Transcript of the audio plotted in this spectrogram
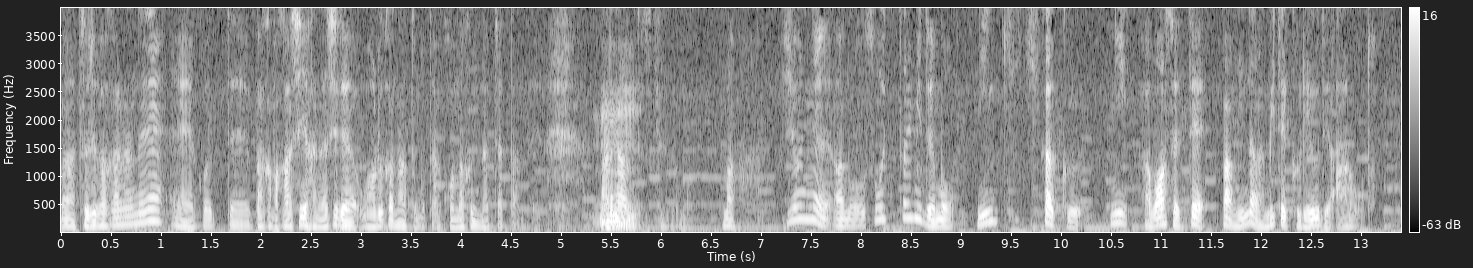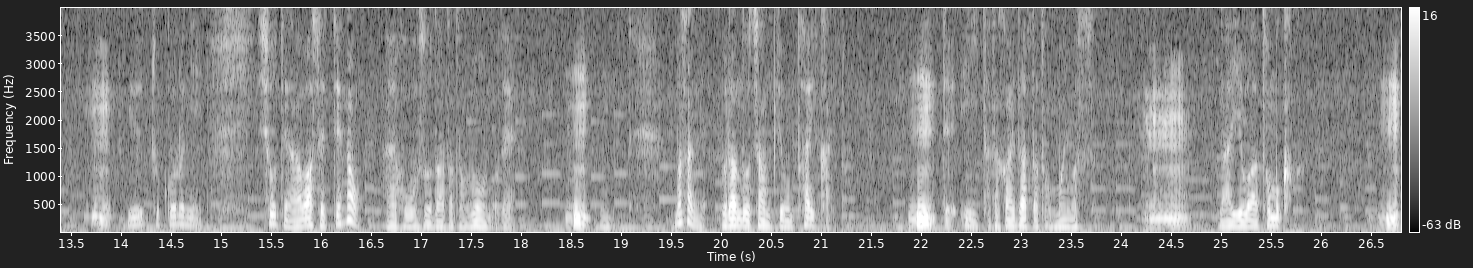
まあ、釣りバカなね、えーこうやってバカバカしい話で終わるかなと思ったらこんな風になっちゃったんで、あれなんですけれども、まあ、非常にねあの、そういった意味でも人気企画に合わせて、まあ、みんなが見てくれるであろううん。というところに焦点を合わせての、えー放送だったと思うので、うん。まさに、ね、ブランドチャンピオン大会とうん。言っていい戦いだったと思います。うん。内容はともかく。うん。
